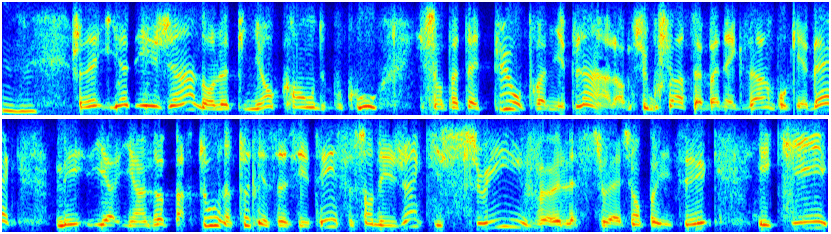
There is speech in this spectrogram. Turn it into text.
Mm-hmm. il y a des gens dont l'opinion compte beaucoup. Ils sont peut-être plus au premier plan. Alors, M. Bouchard, c'est un bon exemple au Québec, mais il y, y, en a partout, dans toutes les sociétés. Ce sont des gens qui suivent la situation politique et qui,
